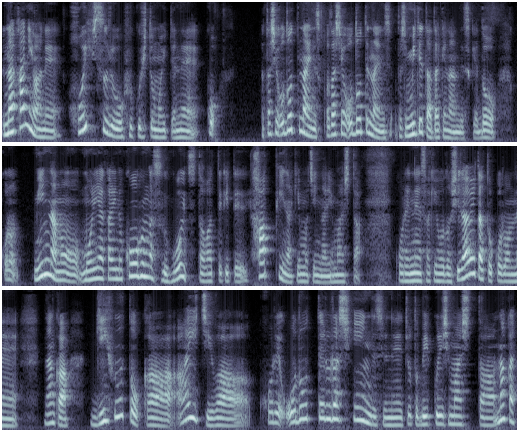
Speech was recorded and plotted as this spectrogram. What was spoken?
中にはね、ホイッスルを吹く人もいてね、こう、私踊ってないんです。私踊ってないんです。私見てただけなんですけど、このみんなの盛り上がりの興奮がすごい伝わってきて、ハッピーな気持ちになりました。これね、先ほど調べたところね、なんか、岐阜とか愛知は、これ踊ってるらしいんですよね。ちょっとびっくりしました。なんか、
